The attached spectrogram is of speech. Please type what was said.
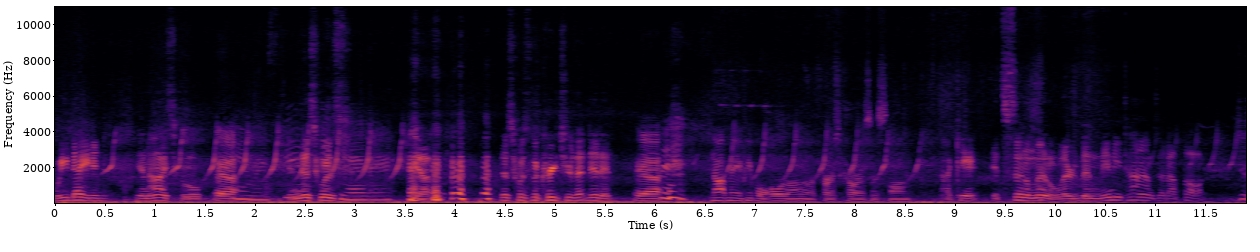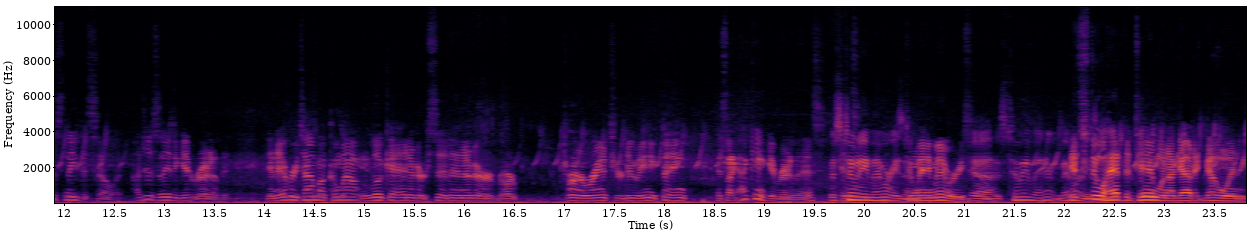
We dated in high school. yeah, And this was- Yeah, this was the creature that did it. yeah. Not many people hold on to the first cars this long. I can't. It's sentimental. There's been many times that I thought, I just need to sell it. I just need to get rid of it. And every time I come out and look at it or sit in it or, or turn a wrench or do anything, it's like I can't get rid of this. There's It's too many memories. too in many It. memories. Yeah, there's too many memories. It still had the tin when I got it going.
